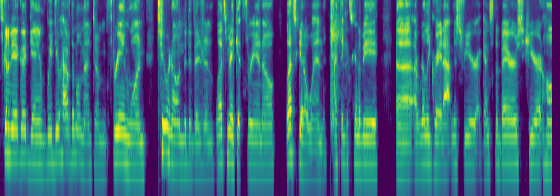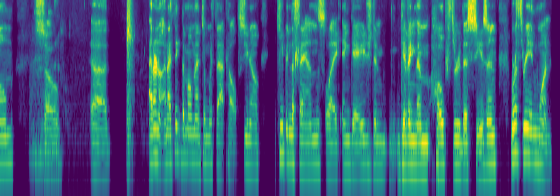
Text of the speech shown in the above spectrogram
it's going to be a good game. We do have the momentum, three and one, two and zero in the division. Let's make it three and zero. Let's get a win. I think it's going to be uh, a really great atmosphere against the Bears here at home. So, uh, I don't know, and I think the momentum with that helps. You know, keeping the fans like engaged and giving them hope through this season. We're three and one.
